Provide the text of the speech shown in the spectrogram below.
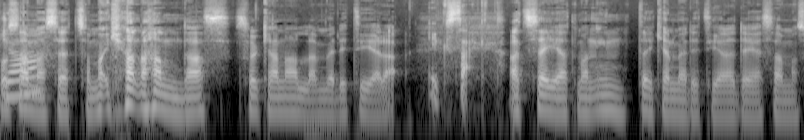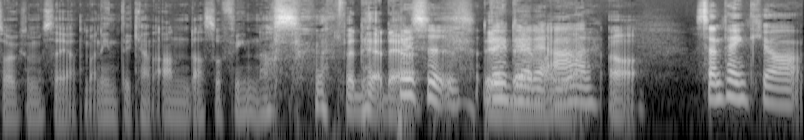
På Ja. samma sätt som man kan andas så kan alla meditera. Exakt. Att säga att man inte kan meditera det är samma sak som att säga att man inte kan andas och finnas. För det är det Precis, det är det det, gör. är. Ja. Sen tänker jag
